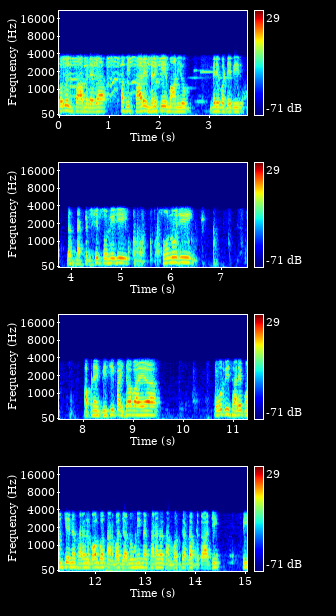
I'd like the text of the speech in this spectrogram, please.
ਕਦੋਂ ਇਨਸਾਫ ਮਿਲੇਗਾ। ਅਸੀਂ ਸਾਰੇ ਮਿਲ ਕੇ ਮਾਨਯੋਗ ਮੇਰੇ ਵੱਡੇ ਵੀਰ ਰਿਸਪੈਕਟਡ ਸ਼ਿਵ ਸੋਨੀ ਜੀ ਸੋਨੂ ਜੀ, ਆਪਣੇ ਬੀਸੀ ਭਾਈ ਸਾਹਿਬ ਆਏ ਆ। ਹੋਰ ਵੀ ਸਾਰੇ ਪਹੁੰਚੇ ਇਹਨਾਂ ਸਾਰਿਆਂ ਦਾ ਬਹੁਤ ਬਹੁਤ ਧੰਨਵਾਦ। ਜਾਨੂ ਹੁਣੀ ਮੈਂ ਸਾਰਿਆਂ ਦਾ ਧੰਨਵਾਦ ਕਰਦਾ, ਪ੍ਰਕਾਸ਼ ਜੀ, ਵੀ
